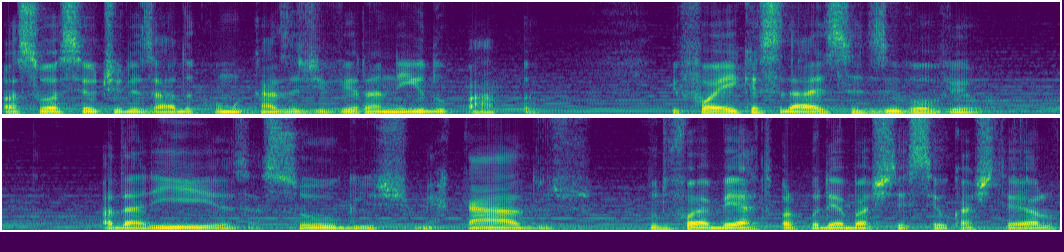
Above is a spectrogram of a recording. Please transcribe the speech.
passou a ser utilizado como casa de veraneio do Papa, e foi aí que a cidade se desenvolveu. Padarias, açougues, mercados, tudo foi aberto para poder abastecer o castelo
